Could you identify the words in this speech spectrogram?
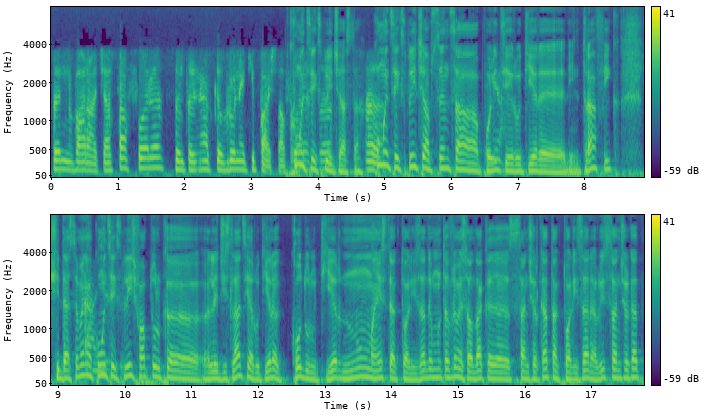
în vara aceasta fără să întâlnească vreun echipaj. Sau Cum îți explici să... asta? Uh. Cum îți explici absența poliției rutiere din trafic și de asemenea A, cum îți explici faptul că legislația rutieră, codul rutier nu mai este actualizat de multă vreme sau dacă s-a încercat actualizarea lui, s-a încercat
